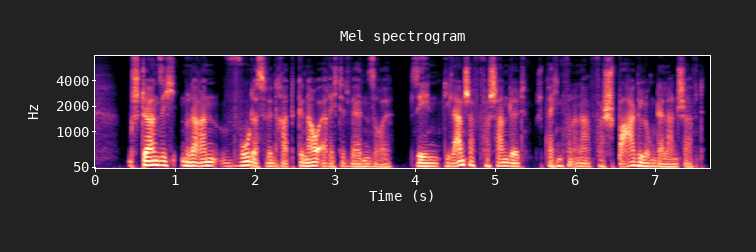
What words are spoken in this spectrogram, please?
stören sich nur daran, wo das Windrad genau errichtet werden soll, sehen die Landschaft verschandelt, sprechen von einer Verspargelung der Landschaft.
